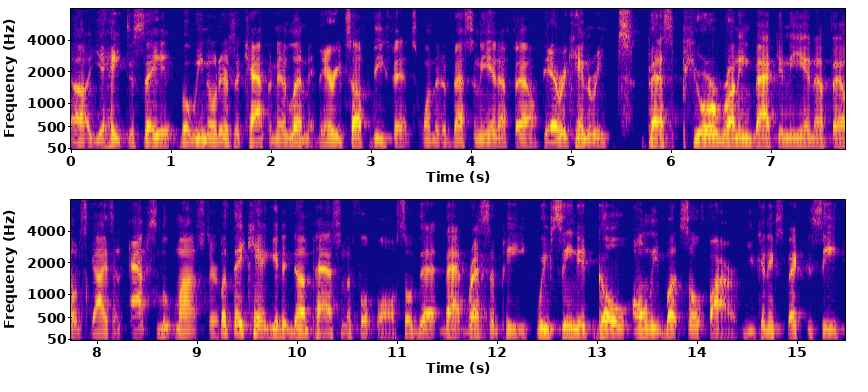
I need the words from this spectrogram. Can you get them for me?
Uh, you hate to say it, but we know there's a cap in their limit. Very tough defense, one of the best in the NFL. Derrick Henry, best pure running back in the NFL guy's an absolute monster, but they can't get it done passing the football. So that that recipe, we've seen it go only but so far. You can expect to see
